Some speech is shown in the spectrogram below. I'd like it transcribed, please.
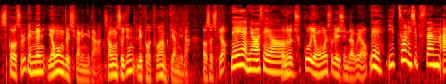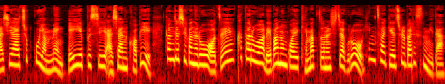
스포츠를 빛낸 영웅들 시간입니다. 정수진 리포터와 함께합니다. 어서 오십시오. 네, 안녕하세요. 오늘은 축구 영웅을 소개해 주신다고요? 네, 2023 아시아 축구 연맹 AFC 아시안컵이 현재 시간으로 어제 카타르와 레바논과의 개막전을 시작으로 힘차게 출발했습니다.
